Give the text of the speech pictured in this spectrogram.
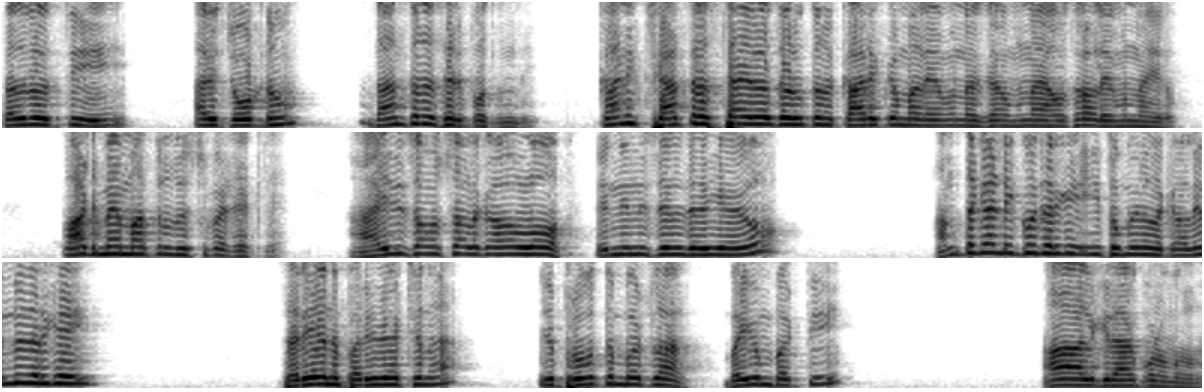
ప్రజలు వచ్చి అవి చూడడం దాంతోనే సరిపోతుంది. కానీ క్షేత్రస్థాయిలో జరుగుతున్న కార్యక్రమాలు ఏమున్నాయి ఉన్నాయి అవసరాలు ఏమున్నాయో వాటి మేము మాత్రం దృష్టి పెట్టట్లే. ఐదు సంవత్సరాల కాలంలో ఎన్ని ఇన్సిడెంట్లు జరిగాయో అంతకంటే ఎక్కువ జరిగాయి ఈ తొమ్మిది నెలల కాలం. ఎందుకు జరిగాయి? సరి అయిన పర్యవేక్షణ ఈ ప్రభుత్వం పట్ల భయం భక్తి వాళ్ళకి లేకపోవడం వల్ల.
